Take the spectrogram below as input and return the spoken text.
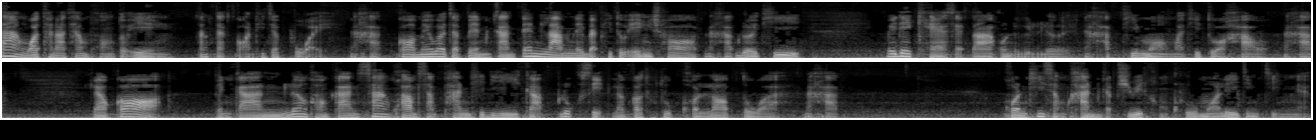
สร้างวัฒนธรรมของตัวเอง ตั้งแต่ก่อนที่จะป่วยนะครับ ก็ไม่ว่าจะเป็นการเต้นรำในแบบที่ตัวเองชอบนะครับ โดยที่ไม่ได้แคร์สายตาคนอื่นเลยนะครับ ที่มองมาที่ตัวเขานะครับ แล้วก็เป็นการเรื่องของการสร้างความสัมพันธ์ที่ดีกับลูกศิษย์แล้วก็ทุกๆ คนรอบตัวนะครับ คนที่สำคัญกับชีวิตของครูมอลลี่จริงๆเนี่ย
